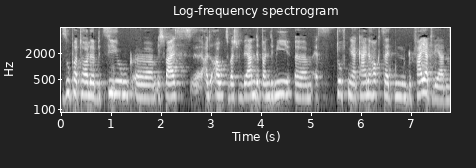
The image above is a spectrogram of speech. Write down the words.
super tolle Beziehung. Ähm, ich weiß, äh, also auch zum Beispiel während der Pandemie, ähm, es durften ja keine Hochzeiten gefeiert werden.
